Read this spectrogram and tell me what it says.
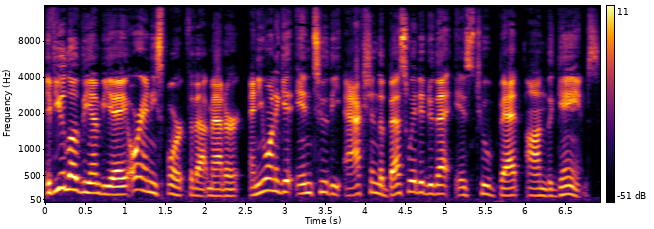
If you love the NBA or any sport for that matter, and you want to get into the action, the best way to do that is to bet on the games.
